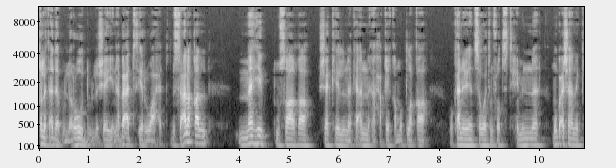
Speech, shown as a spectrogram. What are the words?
قلة أدب ولا رود ولا شيء إنها بعد تثير الواحد. بس على الأقل ما هي مصاغه بشكل كأنها حقيقة مطلقة وكان اللي أنت سويته المفروض تستحي منه. مو بعشانك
